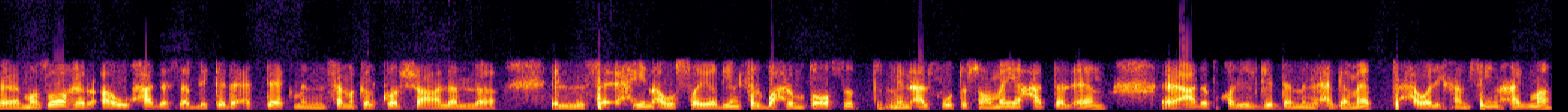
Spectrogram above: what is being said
مظاهر أو حدث قبل كده أتاك من سمك القرش على ال- السائحين أو الصيادين في البحر المتوسط من 1900 حتى الآن؟ عدد قليل جدا من الهجمات حوالي 50 هجمة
